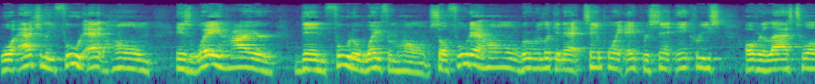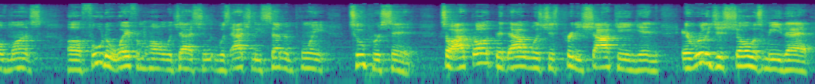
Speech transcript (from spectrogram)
well, actually, food at home is way higher than food away from home. So, food at home, we were looking at 10.8% increase over the last 12 months. Uh, food away from home, which actually was actually 7.2%. So I thought that that was just pretty shocking, and it really just shows me that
